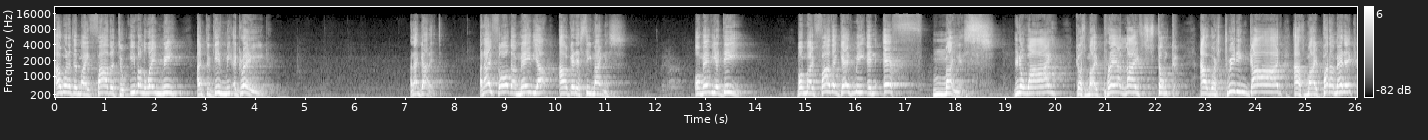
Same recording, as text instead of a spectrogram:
I wanted my father to evaluate me and to give me a grade. And I got it. And I thought that maybe I'll get a C minus or maybe a D. But my father gave me an F minus. You know why? Because my prayer life stunk I was treating God as my paramedic.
